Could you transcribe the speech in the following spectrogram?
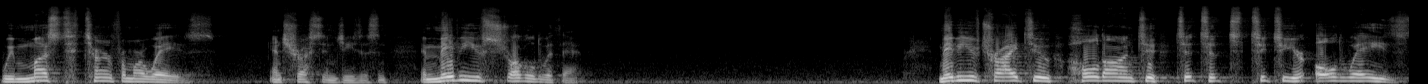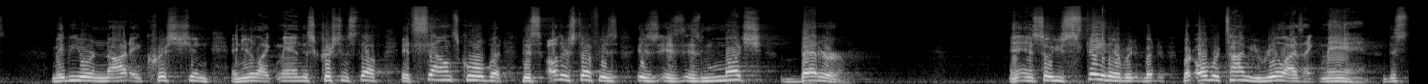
We must turn from our ways and trust in Jesus. And, and maybe you've struggled with that. Maybe you've tried to hold on to, to, to, to, to your old ways. Maybe you're not a Christian and you're like, man, this Christian stuff, it sounds cool, but this other stuff is, is, is, is much better. And, and so you stay there, but, but, but over time you realize, like, man, this,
